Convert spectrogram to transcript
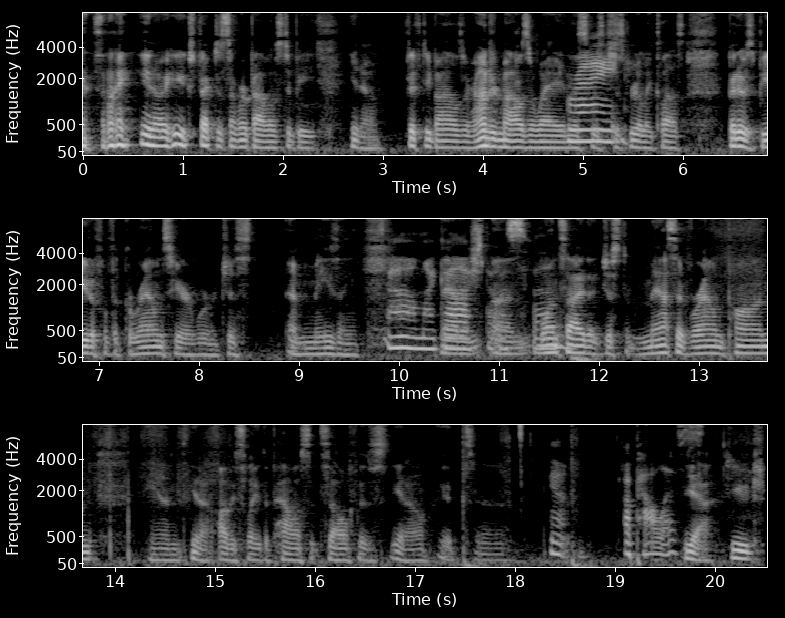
It's like you know, you expect a Summer Palace to be you know fifty miles or hundred miles away, and this Right. was just really close. But it was beautiful. The grounds here were just amazing. Oh my gosh, that on fun. One side, uh, just a massive round pond, and you know, obviously the palace itself is, you know, it's uh, Yeah. A palace. yeah, huge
